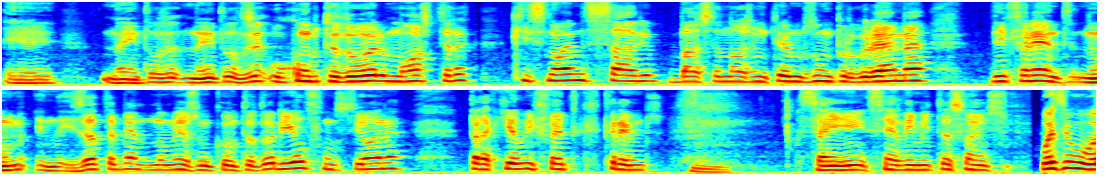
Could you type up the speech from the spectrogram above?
É, na inteligência, o computador mostra que isso não é necessário, basta nós metermos um programa diferente, no, exatamente no mesmo computador, e ele funciona para aquele efeito que queremos, hum. Sem, sem limitações. Pois eu,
